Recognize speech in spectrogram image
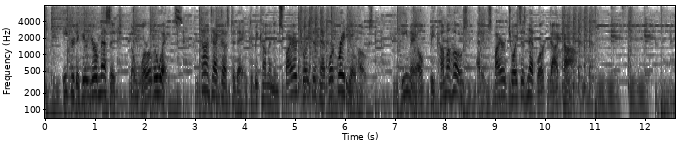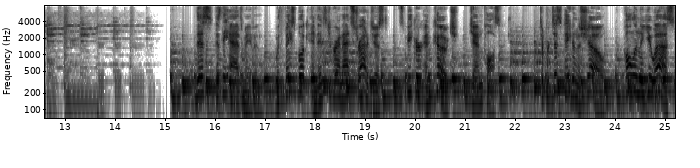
Eager to hear your message, the world awaits. Contact us today to become an Inspired Choices Network radio host. Email become a host at inspiredchoicesnetwork.com. This is the Ads Maven with Facebook and Instagram ad strategist, speaker, and coach Jenn Possick. To participate in the show, call in the U.S.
